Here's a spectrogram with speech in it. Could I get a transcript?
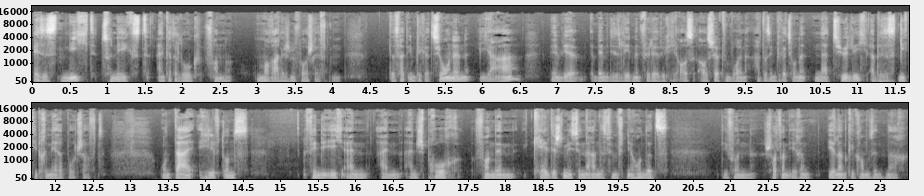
Es ist nicht zunächst ein Katalog von moralischen Vorschriften. Das hat Implikationen, ja. Wenn wir, wenn wir dieses Leben in Fülle wirklich aus, ausschöpfen wollen, hat das Implikationen, natürlich, aber es ist nicht die primäre Botschaft. Und da hilft uns, finde ich, ein, ein, ein Spruch von den keltischen Missionaren des 5. Jahrhunderts, die von Schottland, Irland gekommen sind nach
